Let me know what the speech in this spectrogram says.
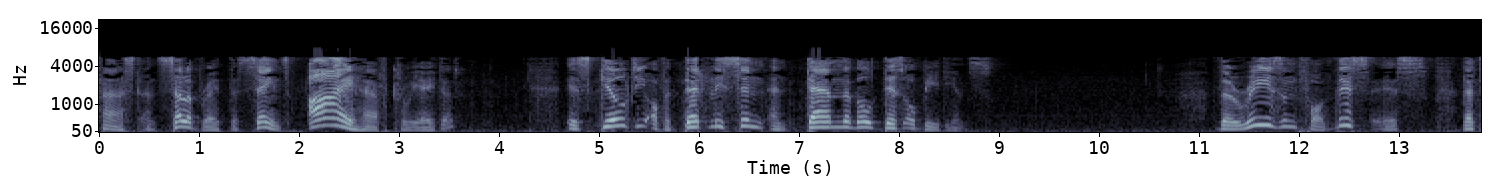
fast and celebrate the saints I have created is guilty of a deadly sin and damnable disobedience. The reason for this is that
